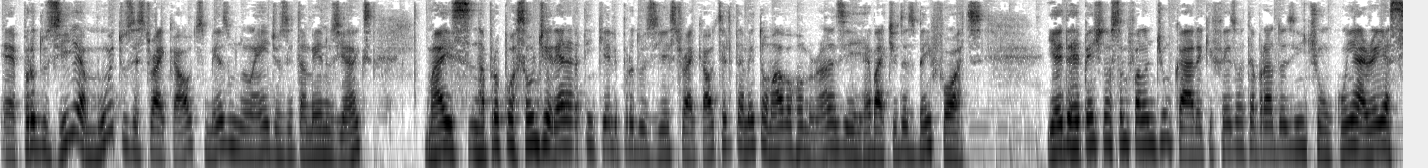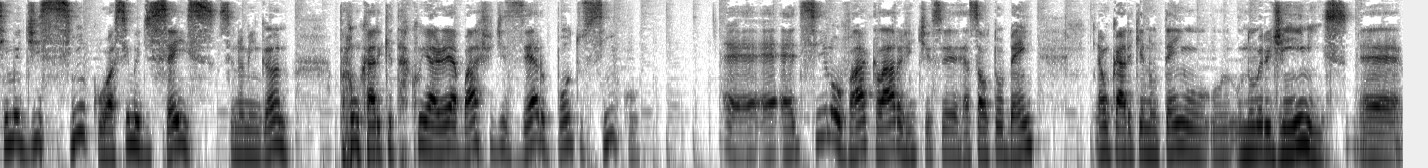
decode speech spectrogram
é, produzia muitos strikeouts, mesmo no Angels e também nos Yankees, mas na proporção direta em que ele produzia strikeouts, ele também tomava home runs e rebatidas bem fortes. E aí, de repente, nós estamos falando de um cara que fez uma temporada 2021 com ERA acima de 5 ou acima de 6, se não me engano, para um cara que está com ERA abaixo de 0.5. É, é, é, de se louvar, claro, a gente você ressaltou bem é um cara que não tem o, o, o número de innings é,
